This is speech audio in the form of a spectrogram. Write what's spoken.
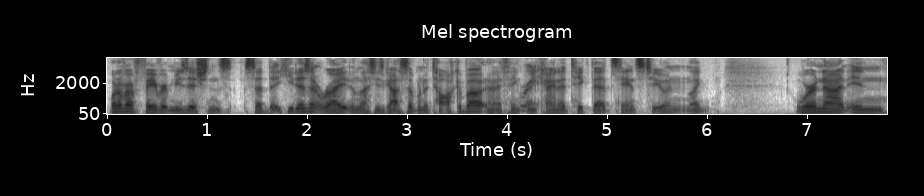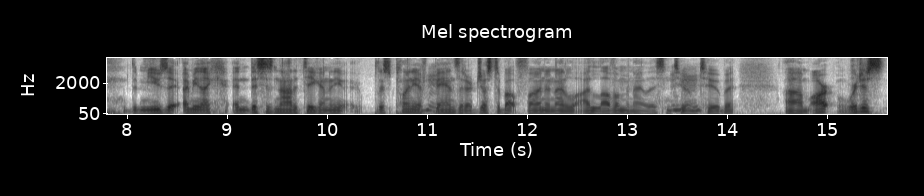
one of our favorite musicians said that he doesn't write unless he's got something to talk about, and I think we kind of take that stance too. And like we're not in the music. I mean, like, and this is not a dig on any. There's plenty of Mhm. bands that are just about fun, and I, I love them and I listen to them Mhm. too. But um, our we're just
